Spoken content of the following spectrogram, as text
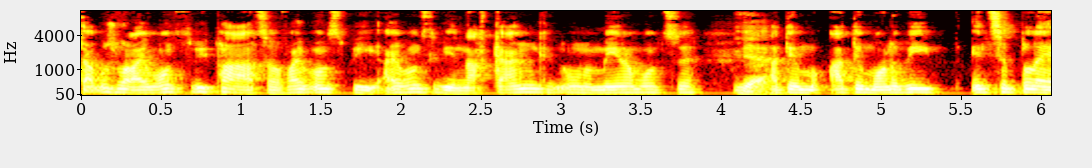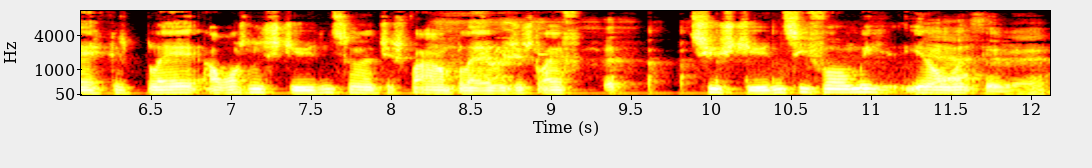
that was what I wanted to be part of. I wanted to be I wanted to be in that gang. You know what I mean? I wanted to. Yeah. I didn't I didn't want to be into Blur because Blur I wasn't a student, and I just found Blur was just like too studenty for me. You know, yeah, yeah.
